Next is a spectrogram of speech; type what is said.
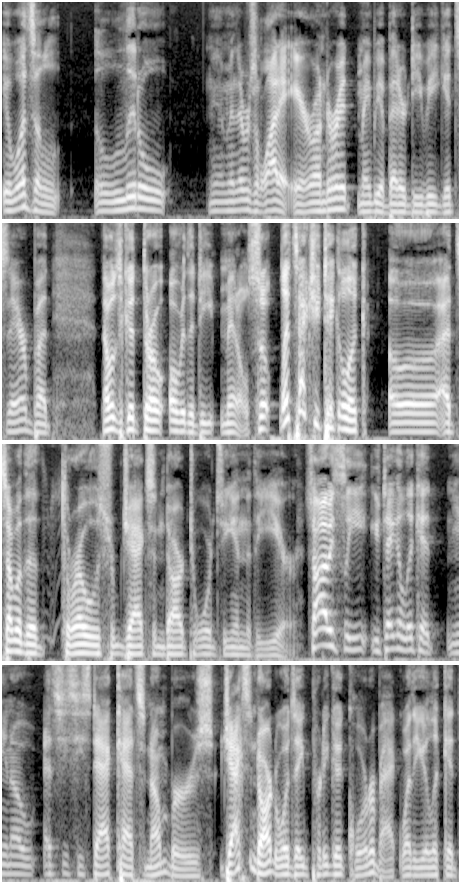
it was a, a little I mean, there was a lot of air under it. Maybe a better DB gets there, but that was a good throw over the deep middle. So let's actually take a look uh, at some of the throws from Jaxson Dart towards the end of the year. So obviously, you take a look at you know SEC StatCats numbers. Jaxson Dart was a pretty good quarterback. Whether you look at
